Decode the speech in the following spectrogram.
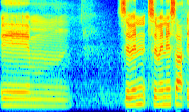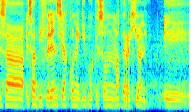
eh, se ven, se ven esa, esa, esas diferencias con equipos que son más de regiones. Eh,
